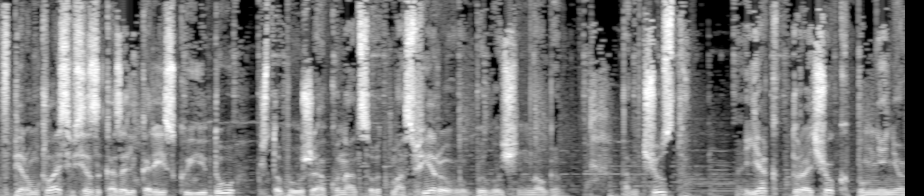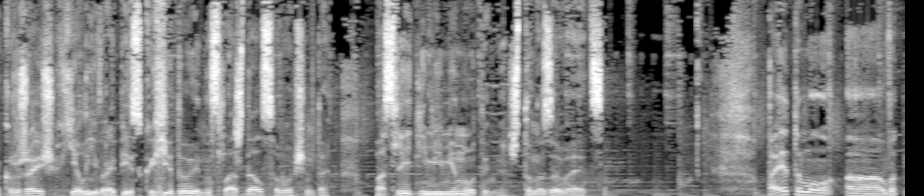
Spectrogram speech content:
в первом классе все заказали корейскую еду, чтобы уже окунаться в атмосферу. Было очень много там чувств. Я, как дурачок, по мнению окружающих, ел европейскую еду и наслаждался, в общем-то, последними минутами, что называется. Поэтому э, вот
